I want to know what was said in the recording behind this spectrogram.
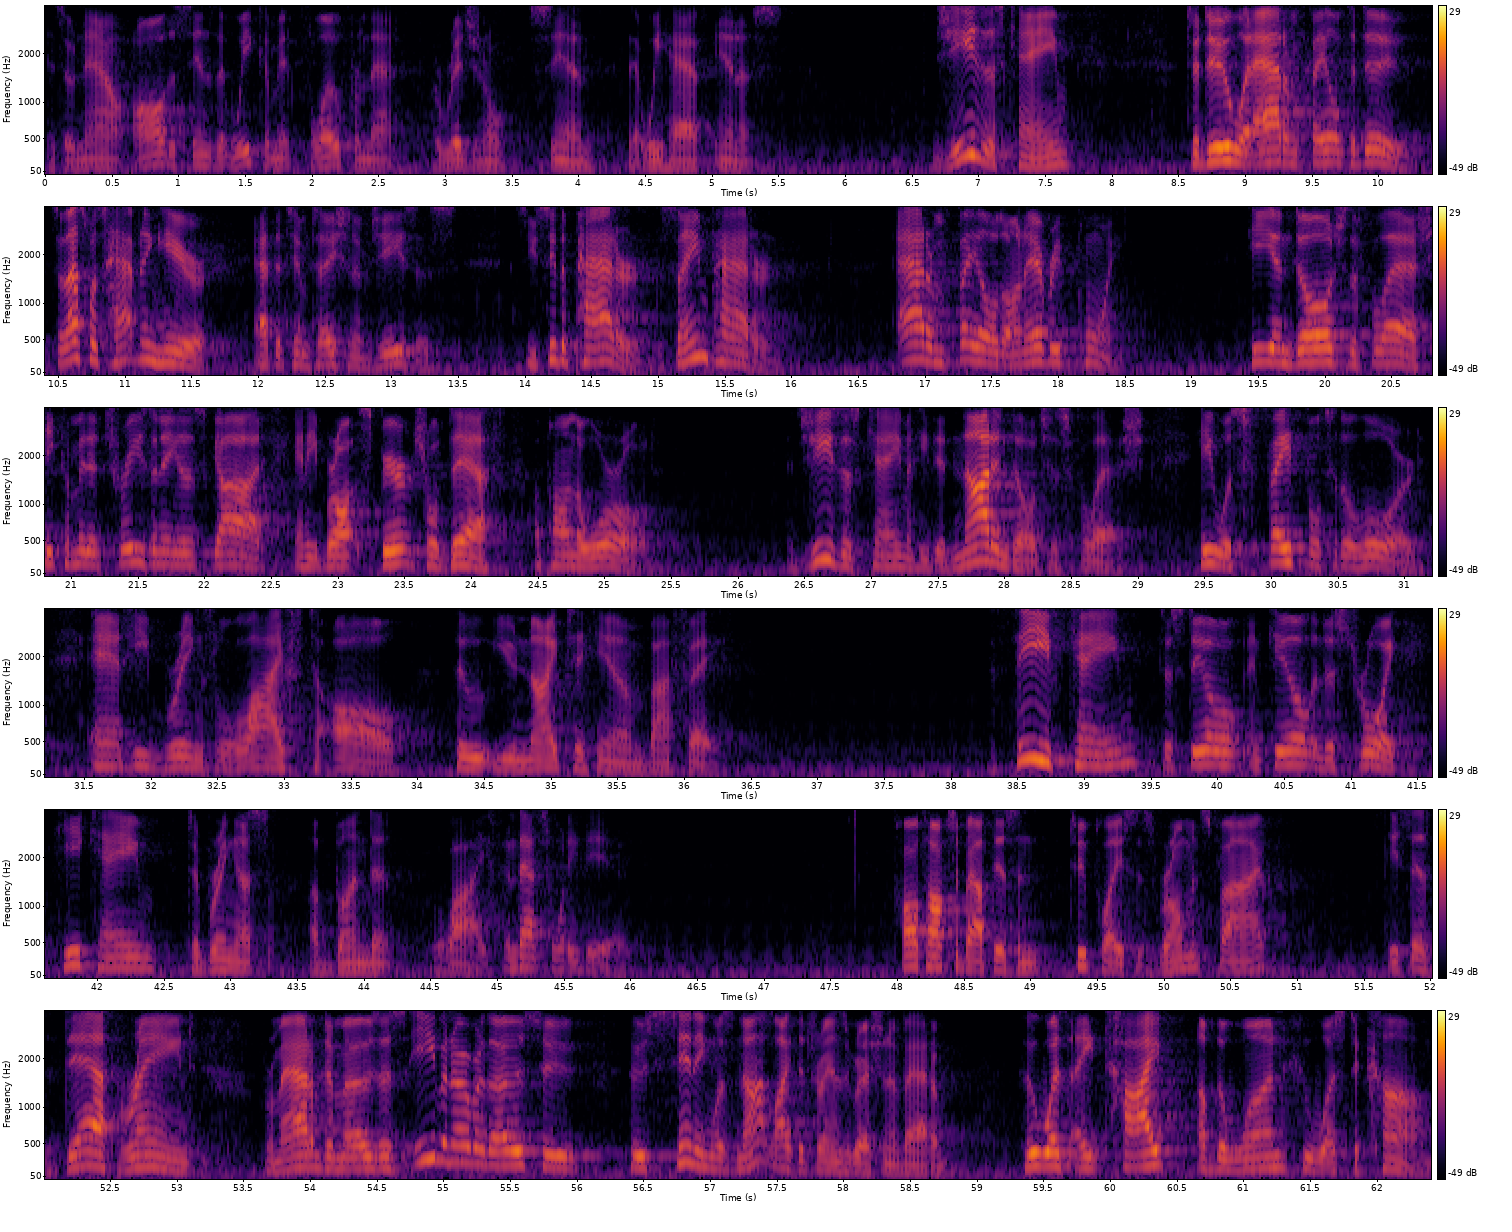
And so now all the sins that we commit flow from that original sin that we have in us. Jesus came to do what Adam failed to do. So that's what's happening here at the temptation of Jesus. So you see the pattern, the same pattern. Adam failed on every point. He indulged the flesh, he committed treason against God, and he brought spiritual death upon the world. Jesus came and he did not indulge his flesh. He was faithful to the Lord, and he brings life to all who unite to him by faith. The thief came to steal and kill and destroy. He came to bring us abundant life. And that's what he did. Paul talks about this in two places. Romans 5, he says, Death reigned from Adam to Moses, even over those who, whose sinning was not like the transgression of Adam who was a type of the one who was to come.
